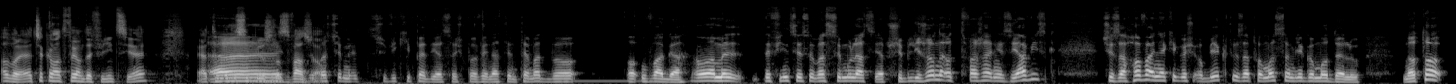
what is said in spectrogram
A dobra, ja czekam na Twoją definicję, ja to eee, będę sobie już eee, rozważał. Zobaczymy, czy Wikipedia coś powie na ten temat, bo. O, uwaga, o, mamy definicję słowa symulacja. Przybliżone odtwarzanie zjawisk czy zachowań jakiegoś obiektu za pomocą jego modelu. No to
